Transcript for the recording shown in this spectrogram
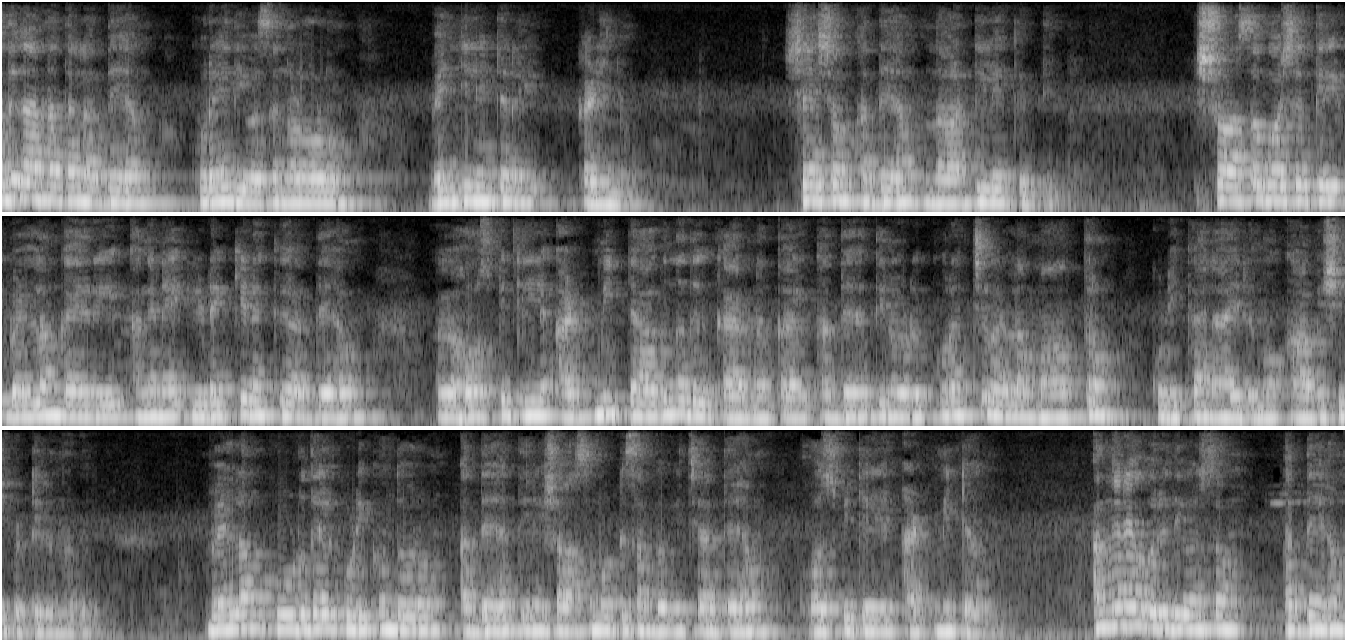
അത് കാരണത്താൽ അദ്ദേഹം കുറേ ദിവസങ്ങളോളം വെന്റിലേറ്ററിൽ കഴിഞ്ഞു. ശേഷം അദ്ദേഹം നാട്ടിലേക്ക് എത്തി ശ്വാസകോശത്തിൽ വെള്ളം കയറി അങ്ങനെ ഇടയ്ക്കിടയ്ക്ക് അദ്ദേഹം ഹോസ്പിറ്റലിൽ അഡ്മിറ്റ് ആകുന്നത് കാരണത്താൽ അദ്ദേഹത്തിനോട് കുറച്ച് വെള്ളം മാത്രം കുടിക്കാനായിരുന്നു ആവശ്യപ്പെട്ടിരുന്നത്. വെള്ളം കൂടുതൽ കുടിക്കും തോറും അദ്ദേഹത്തിന് ശ്വാസമുട്ട് സംഭവിച്ച് അദ്ദേഹം ഹോസ്പിറ്റലിൽ അഡ്മിറ്റ് ആകും. അങ്ങനെ ഒരു ദിവസം അദ്ദേഹം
